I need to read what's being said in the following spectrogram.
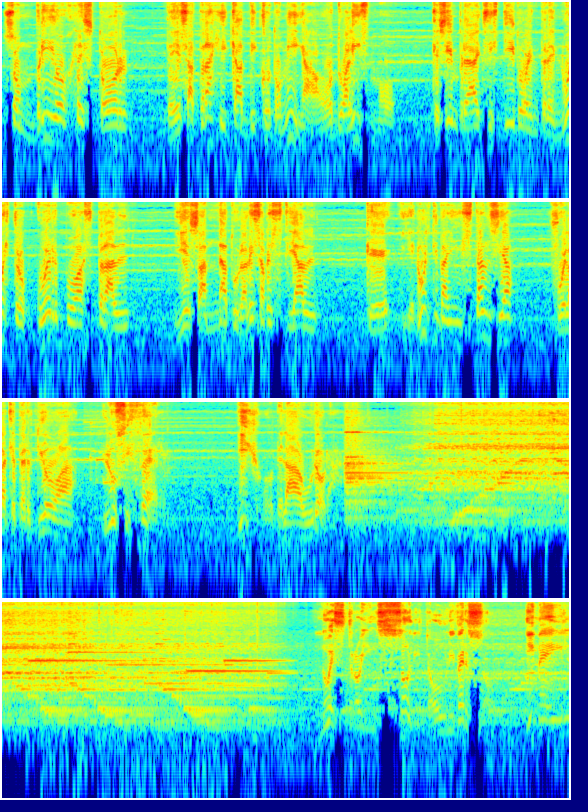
sombrío gestor de esa trágica dicotomía o dualismo que siempre ha existido entre nuestro cuerpo astral y esa naturaleza bestial que, y en última instancia, fue la que perdió a Lucifer, hijo de la aurora. Universo. Email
